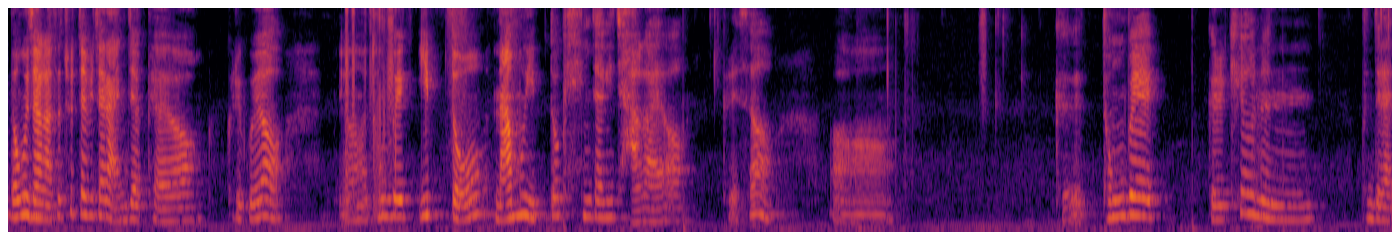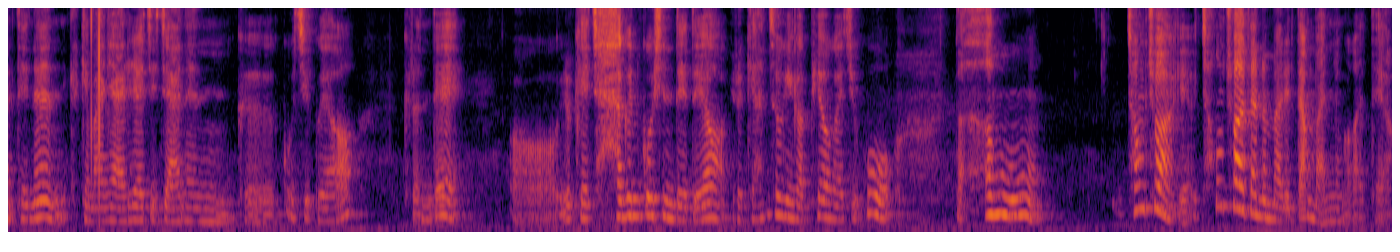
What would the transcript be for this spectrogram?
너무 작아서 초점이 잘 안 잡혀요. 그리고요 어, 동백 잎도 나무 잎도 굉장히 작아요. 그래서 어, 그 동백을 키우는 분들한테는 그렇게 많이 알려지지 않은 그 꽃이고요. 그런데 어, 이렇게 작은 꽃인데도요, 이렇게 한 송이가 피어가지고 너무 청초하게, 청초하다는 말이 딱 맞는 것 같아요.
